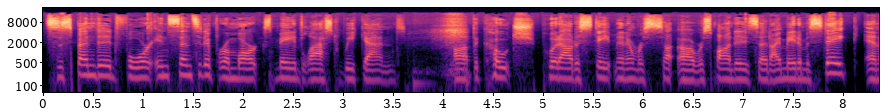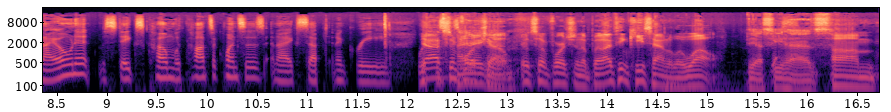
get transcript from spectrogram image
suspended for insensitive remarks made last weekend. Uh, the coach put out a statement and res- uh, responded. He said, "I made a mistake and I own it. Mistakes come with consequences, and I accept and agree." With Yeah, it's There you go. unfortunate. It's unfortunate, but I think he's handled it well. Yes, he has. Um,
